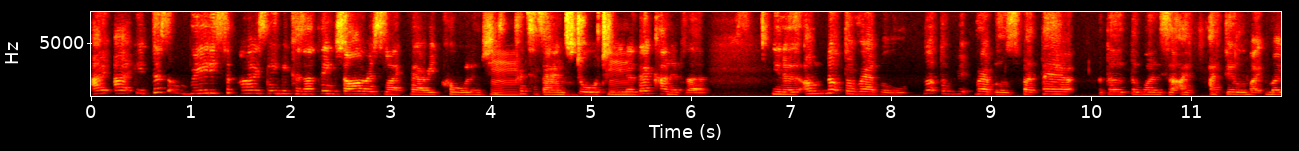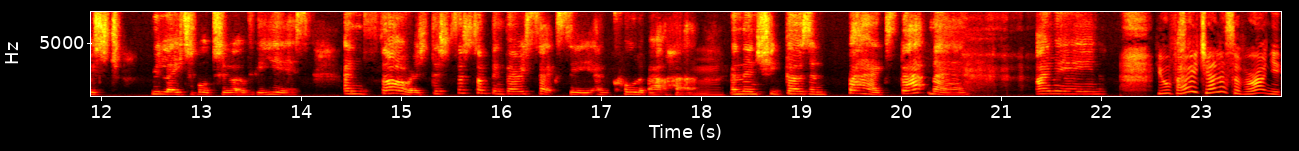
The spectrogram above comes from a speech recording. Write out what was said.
I, I, it doesn't really surprise me because I think Zara's like very cool, and she's mm. Princess Anne's daughter. Mm. You know, hmm. they're kind of the, you know, um, not the rebel, not the rebels, but they're the the ones that I, I feel like most relatable to over the years. And Zara, there's just something very sexy and cool about her. Mm. And then she goes and bags that man I mean, you're very jealous of her, aren't you?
